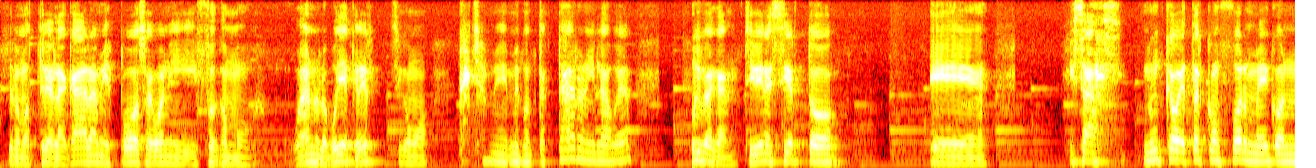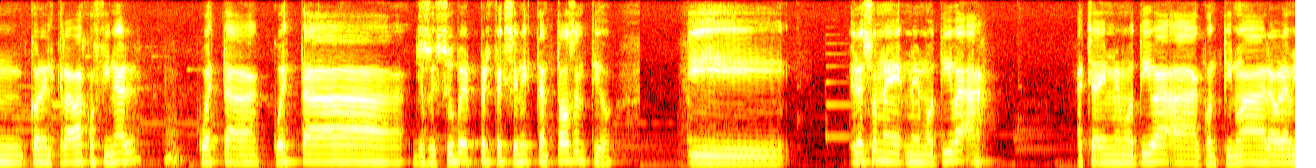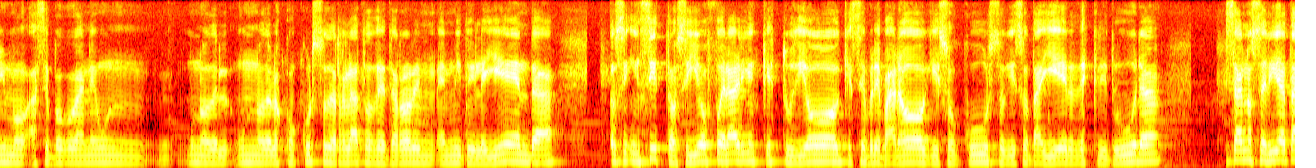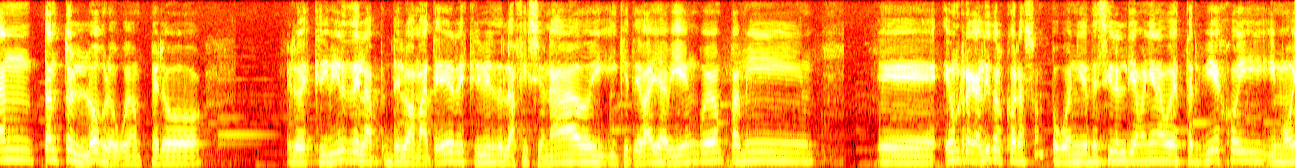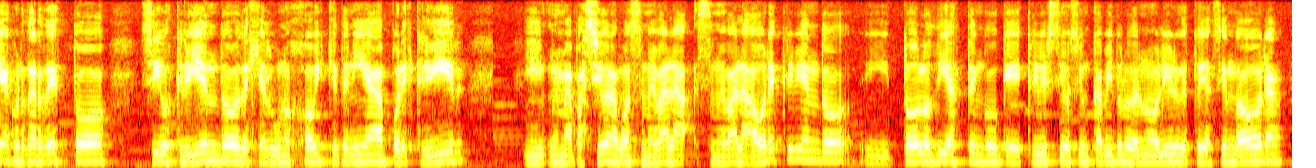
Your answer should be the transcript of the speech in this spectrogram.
se lo mostré a la cara a mi esposa, bueno, y, fue como, bueno, no lo podía creer, así como, cacha, me, contactaron y la weá, muy bacán. Si bien es cierto, quizás nunca voy a estar conforme con, con el trabajo final, cuesta, cuesta, yo soy súper perfeccionista en todo sentido. Y. Pero eso me, me motiva a. ¿Cachai? Me motiva a continuar. Ahora mismo, hace poco gané un, uno, de, uno de los concursos de relatos de terror en, mito y leyenda. Entonces, insisto, si yo fuera alguien que estudió, que se preparó, que hizo cursos, que hizo talleres de escritura, quizás no sería tan tanto el logro, weón, pero. Pero escribir de, la, de lo amateur, escribir de lo aficionado y, y que te vaya bien, weón, para mí eh, es un regalito al corazón, bueno, y es decir, el día de mañana voy a estar viejo y, me voy a acordar de esto, sigo escribiendo, dejé algunos hobbies que tenía por escribir y me, apasiona, bueno, se me va la, se me va la hora escribiendo y todos los días tengo que escribir sí o sí un capítulo del nuevo libro que estoy haciendo ahora.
